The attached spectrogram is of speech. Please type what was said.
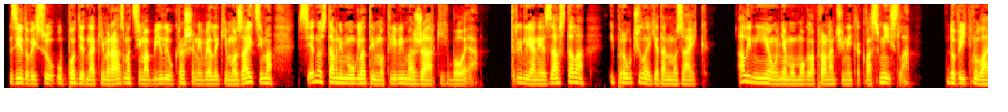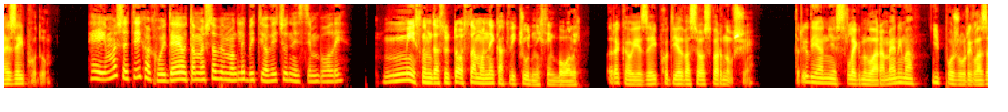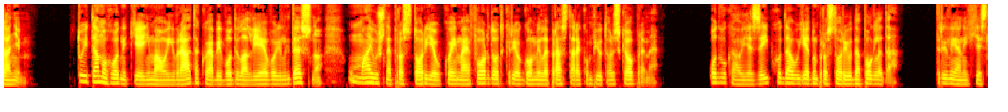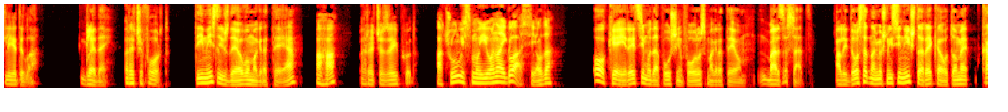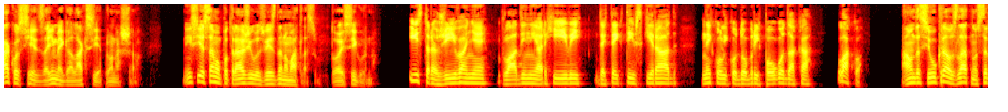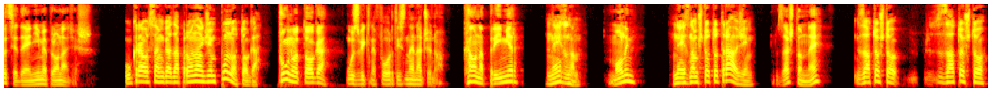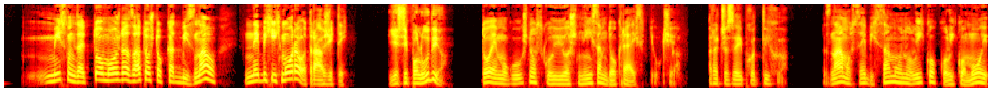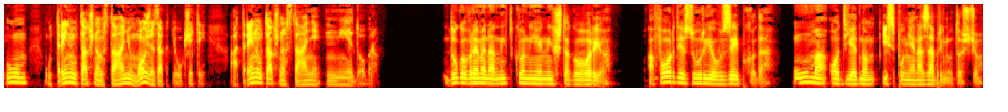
Zidovi su u podjednakim razmacima bili ukrašeni velikim mozaicima s jednostavnim uglatim motivima žarkih boja. Trilijan je zastala i proučila jedan mozaik, ali nije u njemu mogla pronaći nikakva smisla. Doviknula je Zeiphodu. Hej, imaš li ti kakvu ideju o tome što bi mogli biti ovi čudni simboli? Mislim da su to samo nekakvi čudni simboli. rekao je Zeiphod jedva se osvrnuvši. Trilijan je slegnula ramenima i požurila za njim. Tu i tamo hodnik je imao i vrata koja bi vodila lijevo ili desno, u majušne prostorije u kojima je Ford otkrio gomile prastare kompjutorske opreme. Odvukao je Zeiphoda u jednu prostoriju da pogleda. Trilijan ih je slijedila. Gledaj, Reče Ford. ti misliš da je ovo Magratea? Aha, Reče Zeiphod. a čuli smo i onaj glas, jel da? Ok, recimo da pušim foru s Magrateom, bar za sad. Ali do sad nam još nisi ništa rekao o tome kako si je za ime galaksije pronašao. Nisi je samo potražio u zvijezdanom atlasu, to je sigurno. Istraživanje, vladini arhivi, detektivski rad, nekoliko dobrih pogodaka, lako. A onda si ukrao zlatno srce da je njime pronađeš. Ukrao sam ga da pronađem puno toga. Puno toga, Uzvikne Ford iznenađeno. kao na primjer, Ne znam, molim, ne znam što to tražim. zašto ne? Zato što, zato što, mislim da je to možda zato što kad bi znao, ne bih ih morao tražiti. Jesi poludio? To je mogućnost koju još nisam do kraja isključio. Reče Zeiphod tiho. Znam o sebi samo onoliko koliko moj um u trenutačnom stanju može zaključiti, a trenutačno stanje nije dobro. Dugo vremena nitko nije ništa govorio, a Ford je zurio u Zeiphoda, uma odjednom ispunjena zabrinutošću.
